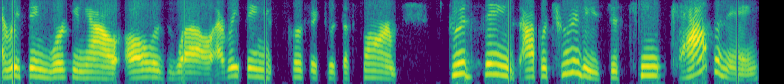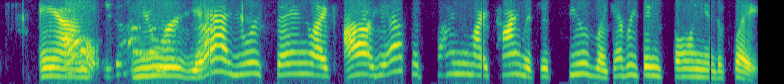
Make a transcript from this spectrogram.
everything working out, all is well, everything is perfect with the farm, good things, opportunities just keep happening. And Oh, you were, yeah, you were saying like, ah, yes, it's finally my time. It just feels like everything's falling into place.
